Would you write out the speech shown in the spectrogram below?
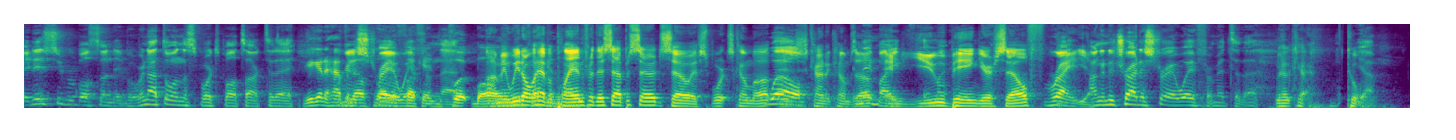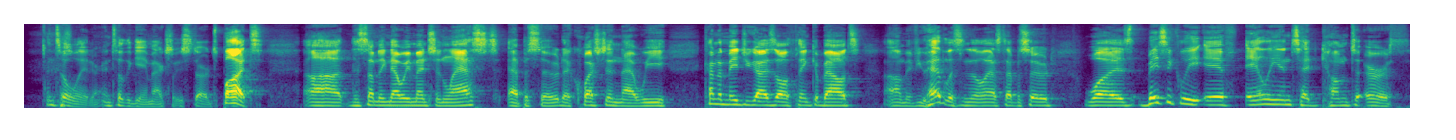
It is Super Bowl Sunday, but we're not doing the sports ball talk today. You're gonna have We're gonna stray away from that. football. I mean, we don't have a plan for this episode, so if sports come up, Well, it just kind of comes they up, might. and you being yourself, Right. Yeah. I'm going to try to stray away from it today. Okay, cool. Yeah. Until later, until the game actually starts. But uh, this is something that we mentioned last episode, a question that we kind of made you guys all think about. Um, if you had listened to the last episode, was basically if aliens had come to Earth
